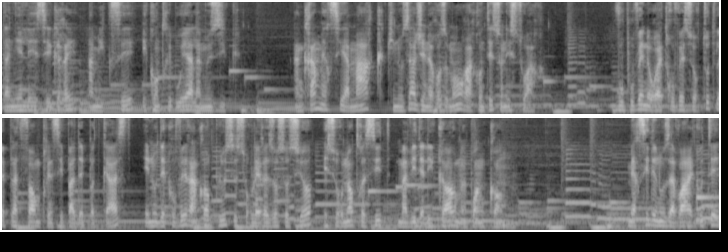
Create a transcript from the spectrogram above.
Daniele Segré a mixé et contribué à la musique. Un grand merci à Marc qui nous a généreusement raconté son histoire. Vous pouvez nous retrouver sur toutes les plateformes principales des podcasts et nous découvrir encore plus sur les réseaux sociaux et sur notre site mavidelicorne.com. Merci de nous avoir écoutés.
